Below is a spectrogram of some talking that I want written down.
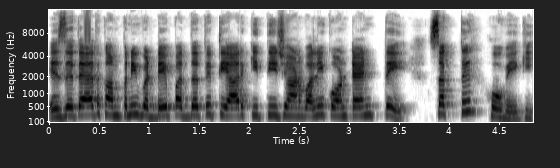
ਇਸ ਦੇ ਤਹਿਤ ਕੰਪਨੀ ਵੱਡੇ ਪੱਧਰ ਤੇ ਤਿਆਰ ਕੀਤੀ ਜਾਣ ਵਾਲੀ ਕੰਟੈਂਟ ਤੇ ਸਖਤ ਹੋਵੇਗੀ।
